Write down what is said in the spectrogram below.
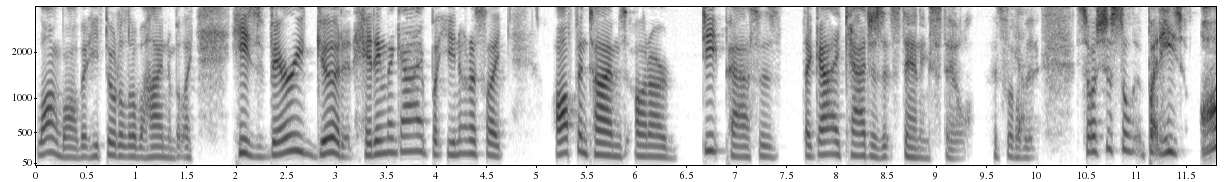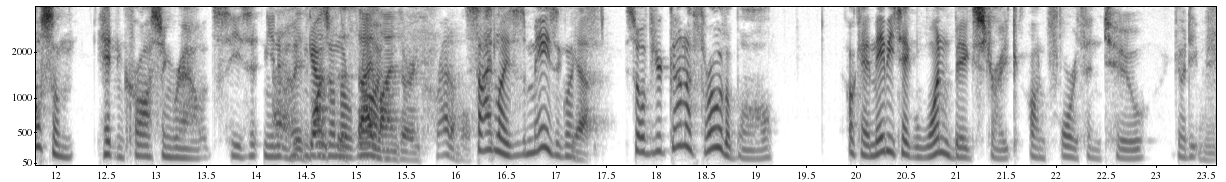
long ball, but he threw it a little behind him. But like he's very good at hitting the guy. But you notice like oftentimes on our deep passes, the guy catches it standing still. It's a little yeah. bit. So it's just a but he's awesome hitting crossing routes. He's you know oh, hitting guys on the, the sidelines are incredible. Sidelines is amazing. Like yeah. so if you're gonna throw the ball, okay, maybe take one big strike on fourth and two go deep. Mm-hmm.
